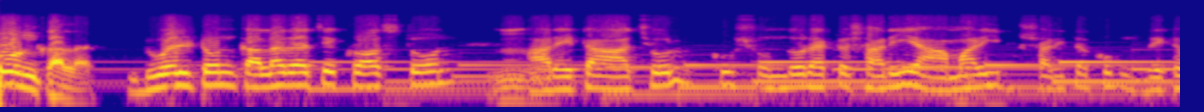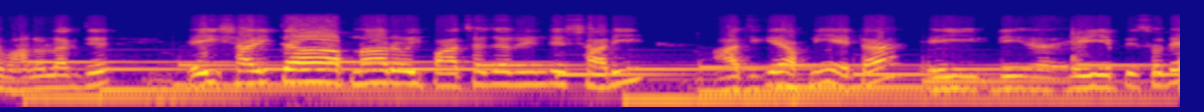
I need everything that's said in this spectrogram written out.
Tone colour dual tone colour আছে ক্রস টোন আর এটা আঁচল। খুব সুন্দর একটা শাড়ি। আমারই শাড়িটা খুব দেখে ভালো লাগছে। এই শাড়িটা আপনার ওই পাঁচ হাজার রেঞ্জের শাড়ি। আজকে আপনি এটা এই এই এপিসোডে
